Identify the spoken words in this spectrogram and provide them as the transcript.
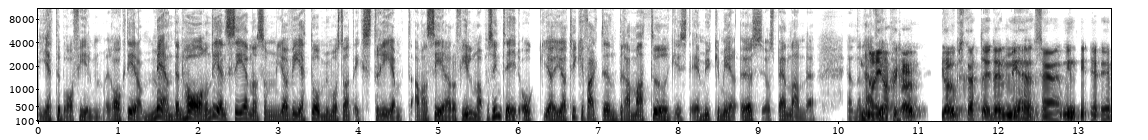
jättebra film rakt igenom. Men den har en del scener som jag vet om måste ha varit extremt avancerade att filma på sin tid. Och jag, jag tycker faktiskt den dramaturgiskt är mycket mer ösig och spännande än den här. Ja, jag, jag, jag uppskattar den mer. Så jag, min, äh,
